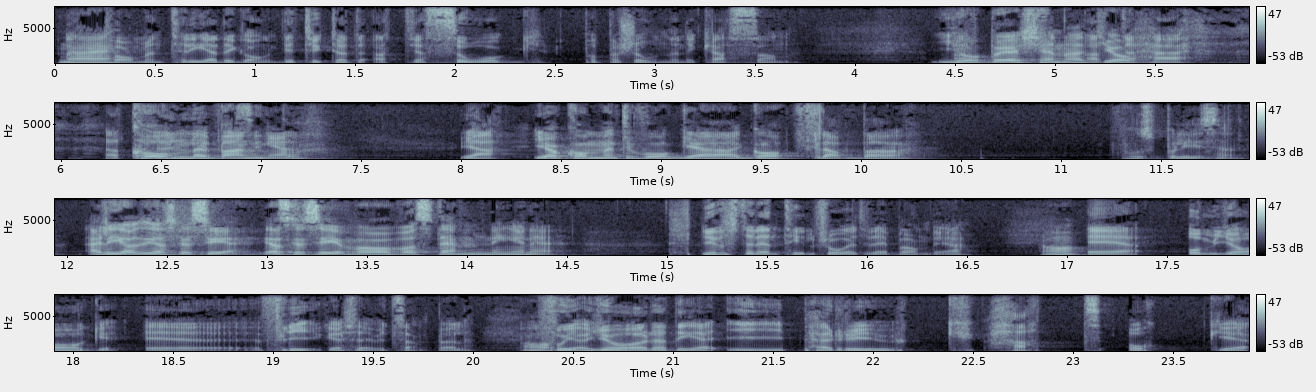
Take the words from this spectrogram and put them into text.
Nej, att ta mig en tredje gång. Det tyckte jag att, att jag såg på personen i kassan. jag börjar känna att, Att jag här... Att kommer banga. inte- Ja, Jag kommer inte våga gapflabba hos polisen. Eller jag, jag ska se, jag ska se vad, vad stämningen är. får ställa en till fråga till dig bara om det. Ja. Eh, om jag eh, flyger, säger vi till exempel, Ja. får jag göra det i peruk, hatt och eh,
